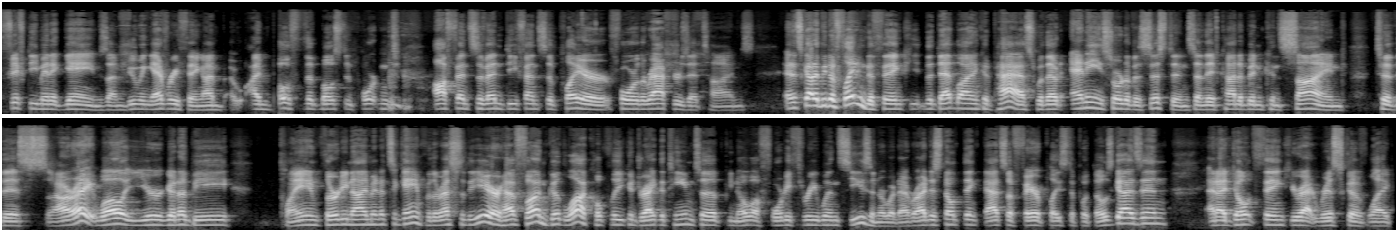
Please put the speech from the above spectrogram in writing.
50 minute games, I'm doing everything. I'm I'm both the most important offensive and defensive player for the Raptors at times. And it's got to be deflating to think the deadline could pass without any sort of assistance. And they've kind of been consigned to this. All right, well, you're going to be playing 39 minutes a game for the rest of the year. Have fun. Good luck. Hopefully you can drag the team to, you know, a 43 win season or whatever. I just don't think that's a fair place to put those guys in. And I don't think you're at risk of like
